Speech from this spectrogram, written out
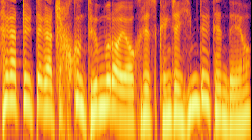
해가 뜰 때가 조금 드물어요. 그래서 굉장히 힘들 텐데요.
